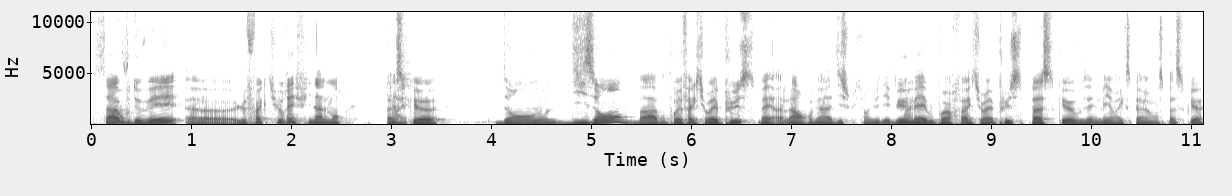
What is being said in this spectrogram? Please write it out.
ça, vous devez euh, le facturer finalement. Parce Ouais. que dans 10 ans, bah, vous pourrez facturer plus. Mais là, on revient à la discussion du début, Ouais. mais vous pourrez facturer plus parce que vous avez une meilleure expérience. Parce que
